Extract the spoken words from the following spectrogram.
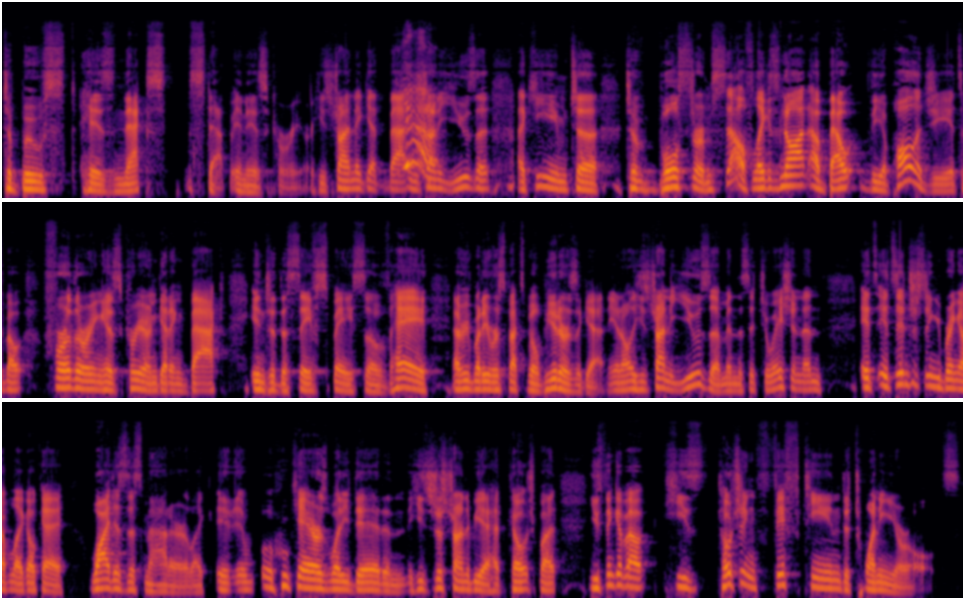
to boost his next step in his career. He's trying to get back. He's trying to use a Akim to to bolster himself. Like it's not about the apology. It's about furthering his career and getting back into the safe space of hey, everybody respects Bill Peters again. You know, he's trying to use him in the situation, and it's it's interesting you bring up like okay. Why does this matter? Like, it, it, who cares what he did? And he's just trying to be a head coach. But you think about he's coaching 15 to 20 year olds.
